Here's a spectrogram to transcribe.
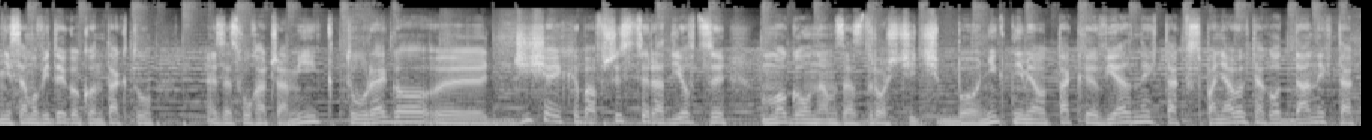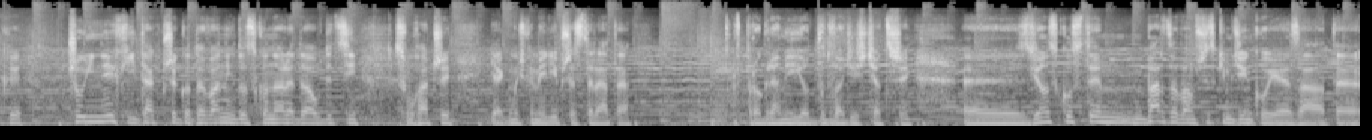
niesamowitego kontaktu ze słuchaczami, którego e, dzisiaj chyba wszyscy radiowcy mogą nam zazdrościć, bo nikt nie miał tak wiernych, tak wspaniałych, tak oddanych, tak czujnych i tak przygotowanych doskonale do audycji słuchaczy, jak myśmy mieli przez te lata w programie JW23. E, W związku z tym bardzo Wam wszystkim dziękuję za te e,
